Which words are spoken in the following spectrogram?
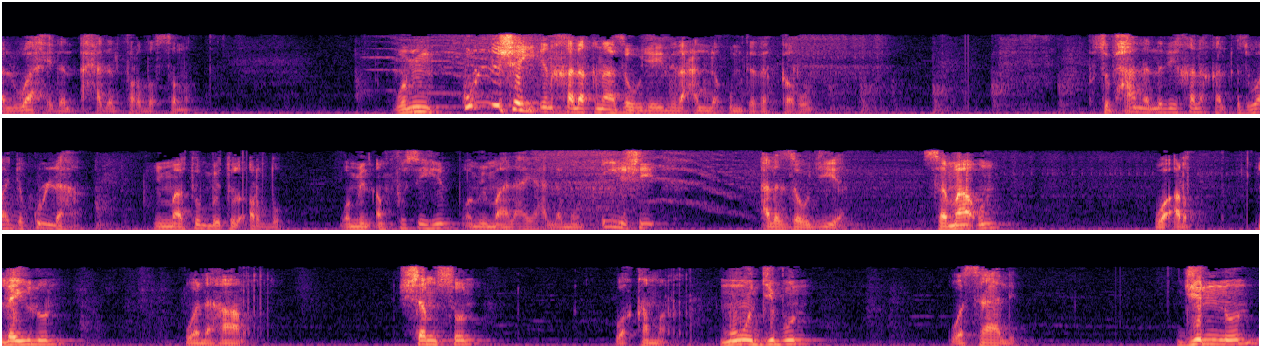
الواحد الأحد الفرد الصمد. ومن كل شيء خلقنا زوجين لعلكم تذكرون. سبحان الذي خلق الأزواج كلها مما تنبت الأرض ومن أنفسهم ومما لا يعلمون. أي شيء على الزوجية سماء وأرض ليل ونهار شمس وقمر موجب وسالب جن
